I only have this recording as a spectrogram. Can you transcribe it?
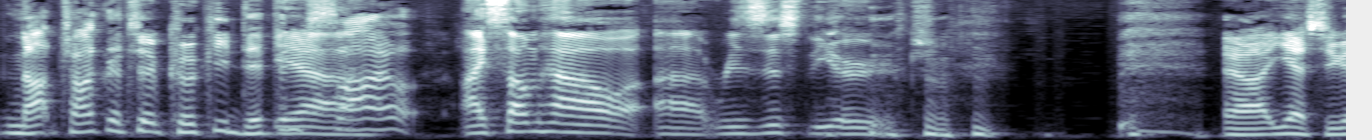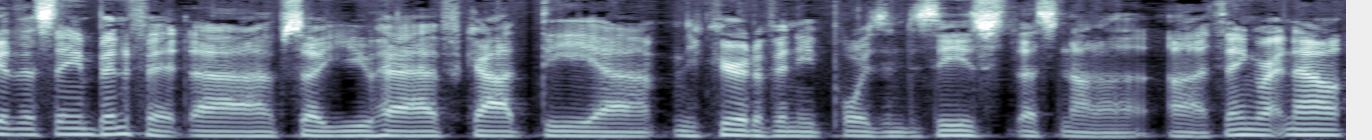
Not chocolate chip cookie dipping Yeah. style. I somehow uh, resist the urge. Uh, yes, you get the same benefit. Uh, so you have got the uh, you're cured of any poison disease. That's not a, a thing right now,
